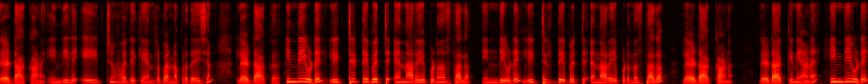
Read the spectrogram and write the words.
ലഡാക്കാണ്. ഇന്ത്യയിലെ ഏറ്റവും വലിയ കേന്ദ്രഭരണ പ്രദേശം ലഡാക്ക്. ഇന്ത്യയുടെ ലിറ്റിൽ ടിബറ്റ് എന്നറിയപ്പെടുന്ന സ്ഥലം. ഇന്ത്യയുടെ ലിറ്റിൽ ടിബറ്റ് എന്നറിയപ്പെടുന്ന സ്ഥലം ലഡാക്കാണ്. ലഡാക്കിനെയാണ് ഇന്ത്യയുടെ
